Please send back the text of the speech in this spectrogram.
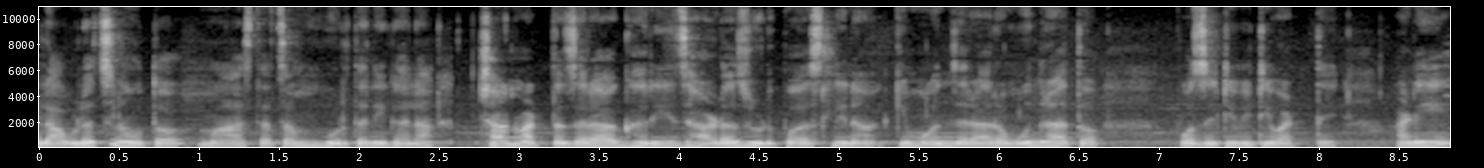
लावलंच नव्हतं. मग आज त्याचा मुहूर्त निघाला. छान वाटतं. जरा घरी झाडं झुडपं असली ना की मन जरा रमून राहतं पॉझिटिव्हिटी वाटते. आणि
